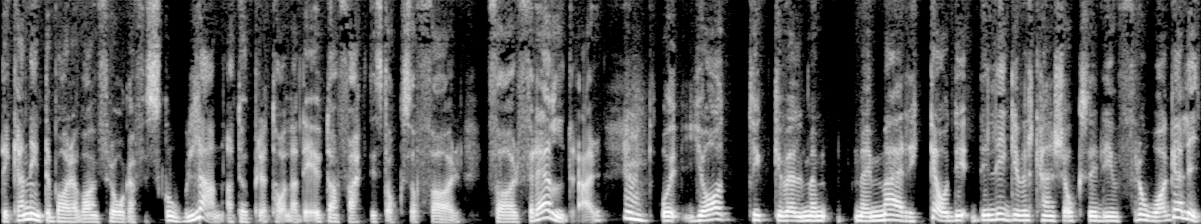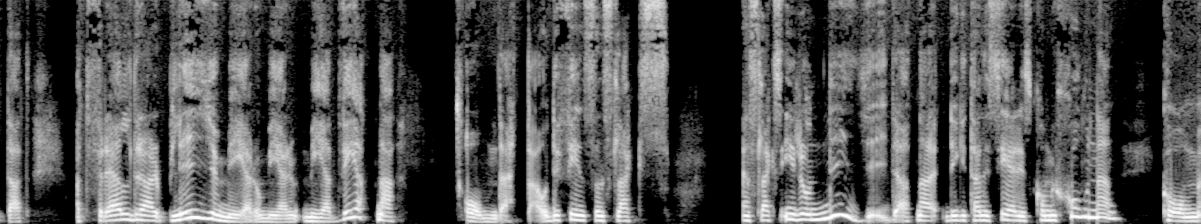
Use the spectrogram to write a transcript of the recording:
det kan inte bara vara en fråga för skolan att upprätthålla det utan faktiskt också för, för föräldrar. Mm. Och jag tycker väl med, mig märka, och det, det ligger väl kanske också i din fråga lite, att, att föräldrar blir ju mer och mer medvetna om detta och det finns en slags, en slags ironi i det, att när digitaliseringskommissionen kom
